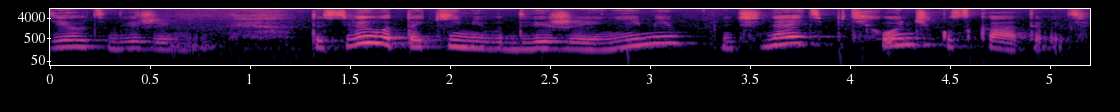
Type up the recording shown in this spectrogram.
делаете движениями. То есть вы вот такими вот движениями начинаете потихонечку скатывать.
